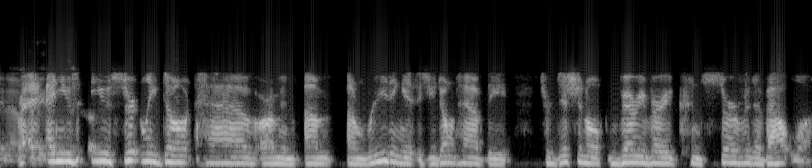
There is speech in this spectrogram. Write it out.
you know right. and you you certainly don't have or i mean i'm i'm reading it is you don't have the traditional, very, very conservative outlook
